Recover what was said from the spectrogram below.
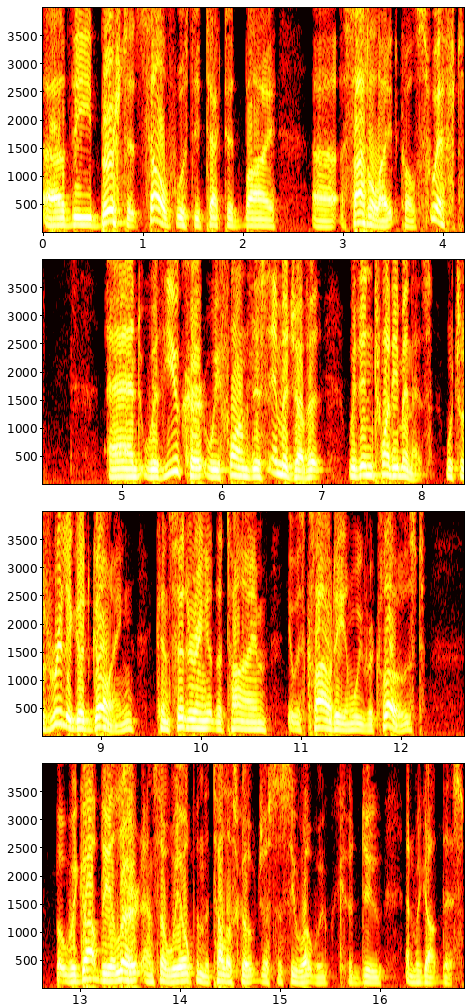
uh, the burst itself was detected by uh, a satellite called SWIFT. And with UKIRT, we formed this image of it within 20 minutes, which was really good going, considering at the time it was cloudy and we were closed. But we got the alert, and so we opened the telescope just to see what we could do, and we got this.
